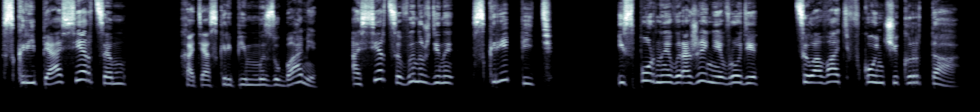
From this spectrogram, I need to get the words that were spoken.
скрипя сердцем. Хотя скрипим мы зубами, а сердце вынуждены скрепить. И спорные выражения вроде «целовать в кончик рта»,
